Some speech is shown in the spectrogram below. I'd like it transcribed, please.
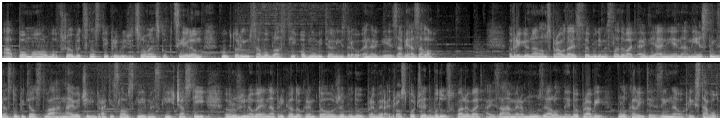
a pomohol vo všeobecnosti približiť Slovensko k cieľom, ku ktorým sa v oblasti obnoviteľných zdrojov energie zaviazalo. V regionálnom spravodajstve budeme sledovať aj dianie na miestnych zastupiteľstvách najväčších bratislavských mestských častí. V Ružinové napríklad okrem toho, že budú preberať rozpočet, budú schvaľovať aj zámer múzea lodnej dopravy v lokalite Zimného prístavu.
